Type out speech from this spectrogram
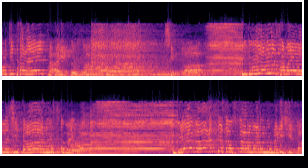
ಕುಳಿತಿದ್ದಾಳೆ ತಾಯಿ ದುರ್ಗಾ. ಸೀತಾ, ಇದು ಅಳುವ ಸಮಯವಲ್ಲ ಸೀತಾ, ಅಳುವ ಸಮಯವಲ್ಲ ಬೇಗ ಅಂತ್ಯ ಸಂಸ್ಕಾರ ಮಾಡಲು ನಡಿ ಸೀತಾ.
